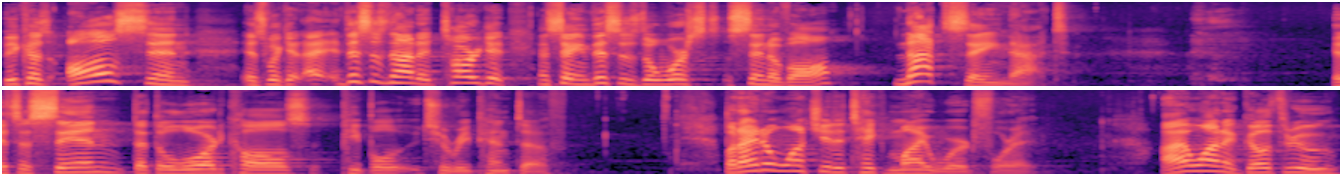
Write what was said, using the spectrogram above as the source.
Because all sin is wicked. This is not a target and saying this is the worst sin of all. Not saying that. It's a sin that the Lord calls people to repent of. But I don't want you to take my word for it. I want to go through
